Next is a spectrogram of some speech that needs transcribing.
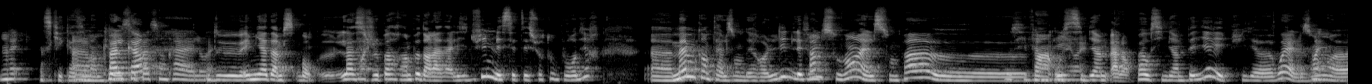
Ce qui est quasiment pas le cas, de Amy Adams. Bon là je pars un peu dans l'analyse du film mais c'était surtout pour dire même quand elles ont des rôles lead les femmes souvent elles sont pas aussi, bien, aussi bien alors pas aussi bien payées et puis ouais elles ont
